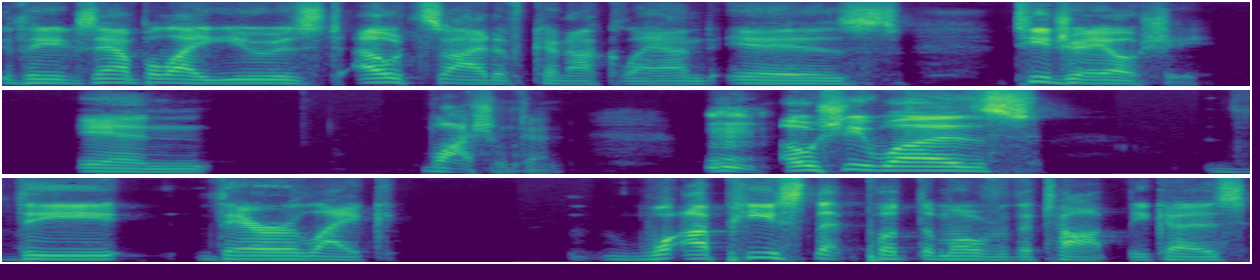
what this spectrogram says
the example i used outside of canuckland is tj oshie in washington. Mhm. oshie was the their like a piece that put them over the top because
